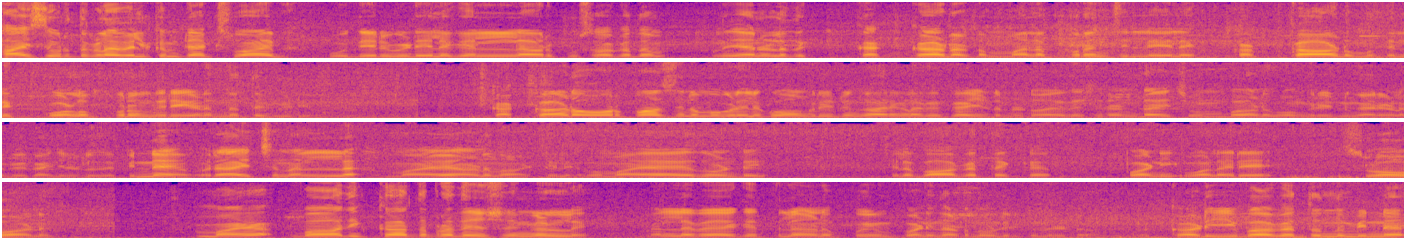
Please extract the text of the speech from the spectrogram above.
ഹായ് സുഹൃത്തുക്കളെ വെൽക്കം ടാക്സ് വൈബ് പുതിയൊരു വീഡിയോയിലേക്ക് എല്ലാവർക്കും സ്വാഗതം. ഇന്ന് ഞാനുള്ളത് കക്കാട് കേട്ടോ മലപ്പുറം ജില്ലയിലെ കക്കാട് മുതൽ കുളപ്പുറം വരെയാണ് ഇന്നത്തെ വീഡിയോ. കക്കാട് ഓവർപാസിന്റെ മുകളിൽ കോൺക്രീറ്റും കാര്യങ്ങളൊക്കെ കഴിഞ്ഞിട്ടുണ്ട്. ഏകദേശം രണ്ടാഴ്ച മുമ്പാണ് കോൺക്രീറ്റും കാര്യങ്ങളൊക്കെ കഴിഞ്ഞിട്ടുള്ളത്. പിന്നെ ഒരാഴ്ച നല്ല മഴയാണ് നാട്ടിൽ അപ്പോൾ മഴ ആയതുകൊണ്ട് ചില ഭാഗത്തൊക്കെ പണി വളരെ സ്ലോ ആണ്. മഴ ബാധിക്കാത്ത പ്രദേശങ്ങളിൽ നല്ല വേഗത്തിലാണ് ഇപ്പോഴും പണി നടന്നുകൊണ്ടിരിക്കുന്നത് കേട്ടോ. കക്കാട് ഈ ഭാഗത്തൊന്നും പിന്നെ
